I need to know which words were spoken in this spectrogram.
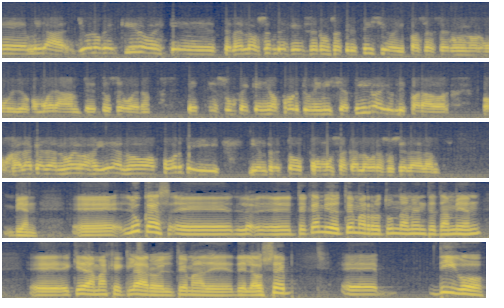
Eh, mira, yo lo que quiero es que tener la deje de ser un sacrificio y pase a ser un orgullo, como era antes. Entonces, bueno, este es un pequeño aporte, una iniciativa y un disparador. Ojalá que haya nuevas ideas, nuevos aportes y, y entre todos podamos sacar la obra social adelante. Bien. Eh, Lucas, eh, eh, te cambio de tema rotundamente también. queda más que claro el tema de, la OSEP. digo,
